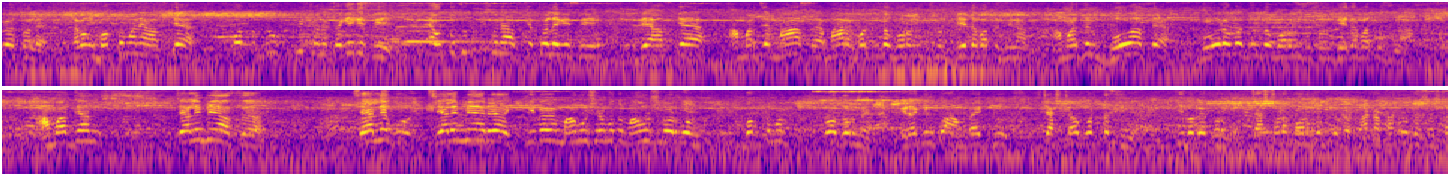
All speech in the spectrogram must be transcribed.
জীবন চলে এবং বর্তমানে আজকে কতটুক পিছনে থেকে গেছি এতটুক পিছনে আজকে চলে গেছি যে আজকে আমার যে মা আছে, মার পর্যন্ত বরণ পোষণ দিতে পারতেছি না। আমার যে বউ আছে বউরও পর্যন্ত বরণ পোষণ দিতে পারতেছি না। আমার যেন ছেলে মেয়ে আছে, ছেলে ছেলে মেয়েরা কীভাবে মানুষের মতো মানুষ করব বর্তমান প্রজন্মে, এটা কিন্তু আমরা একটু চেষ্টাও করতেছি কীভাবে করব? চেষ্টাটা করব টাকা থাকলেও চেষ্টা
